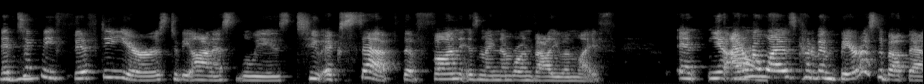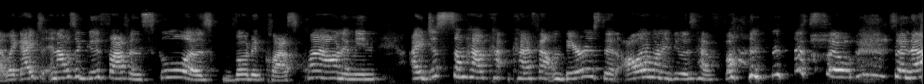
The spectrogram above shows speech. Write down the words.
it mm-hmm. took me 50 years, to be honest, Louise, to accept that fun is my number one value in life and you know, I don't know why I was kind of embarrassed about that. Like I and I was a goof off in school. I was voted class clown. I mean, I just somehow kind of felt embarrassed that all I want to do is have fun. so so now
